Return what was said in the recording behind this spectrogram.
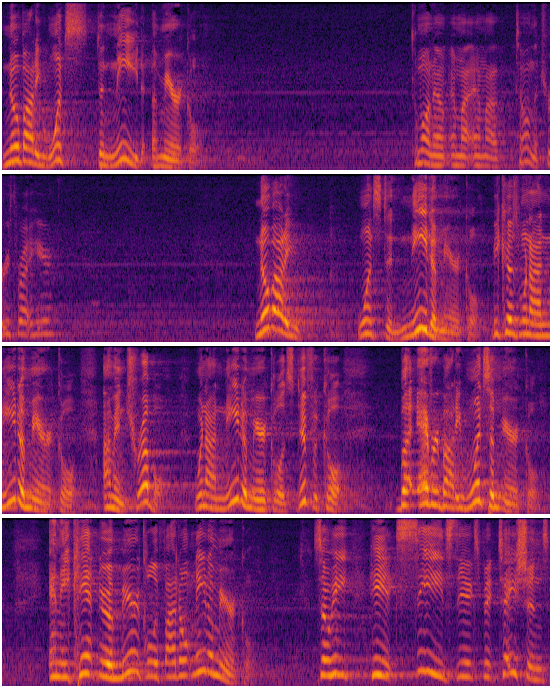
Nobody wants to need a miracle. Come on, am I, am I telling the truth right here? Nobody wants to need a miracle because when I need a miracle, I'm in trouble. When I need a miracle, it's difficult. But everybody wants a miracle. And he can't do a miracle if I don't need a miracle. So he, he exceeds the expectations.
